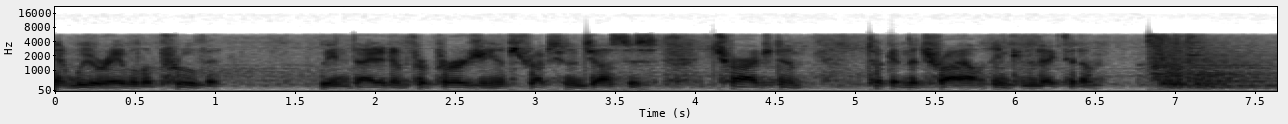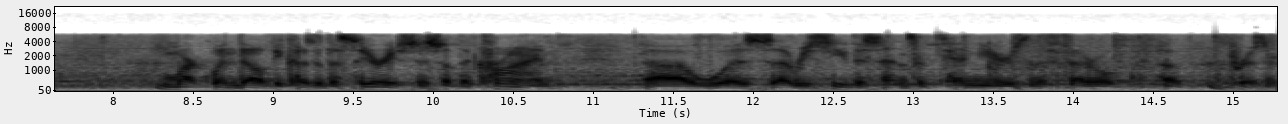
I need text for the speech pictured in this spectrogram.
and we were able to prove it. We indicted him for perjury and obstruction of justice, charged him, took him to trial, and convicted him. Mark Wendell, because of the seriousness of the crime, uh, was uh, received a sentence of 10 years in the federal uh, prison.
